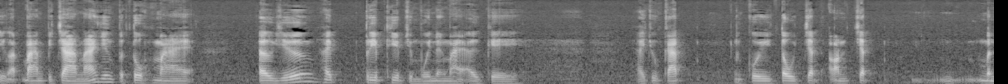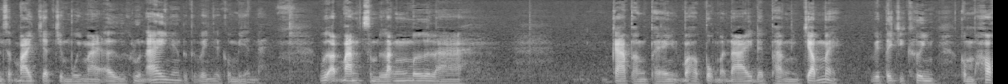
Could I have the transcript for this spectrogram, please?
យើងអត់បានពិចារណាយើងបន្ទោសម៉ែឪយើងហើយប្រៀបធៀបជាមួយនឹងម៉ែឪគេហើយជួកាត់អង្គុយតូចចិត្តអន់ចិត្តមិនសប្បាយចិត្តជាមួយម៉ែឪខ្លួនឯងហ្នឹងទៅវិញក៏មានដែរវាអត់បានសម្លឹងមើលឡាការប្រឹងប្រែងរបស់ឪពុកម្ដាយដែលប្រឹងចំឯង វាទៅជាឃើញកំហុស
